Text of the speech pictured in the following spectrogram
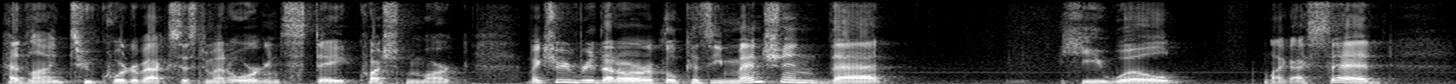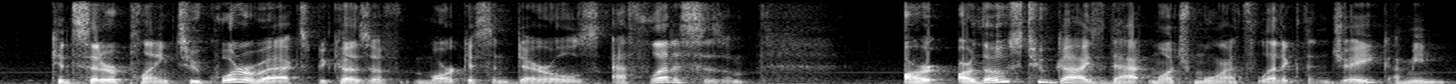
headline two quarterback system at Oregon State question mark. Make sure you read that article because he mentioned that he will, like I said, consider playing two quarterbacks because of Marcus and Darell's athleticism are are those two guys that much more athletic than Jake? I mean,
